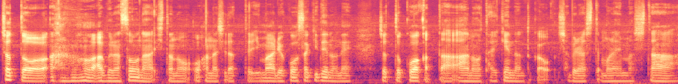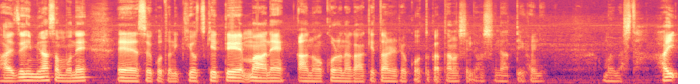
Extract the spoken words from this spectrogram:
ちょっと、あの、危なそうな人のお話だったり、まあ、旅行先でのね、ちょっと怖かった、あの、体験談とかを喋らせてもらいました。はい、ぜひ皆さんもね、えー、そういうことに気をつけて、まあね、あの、コロナが明けたら旅行とか楽しんでほしいなっていうふうに思いました。はい。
